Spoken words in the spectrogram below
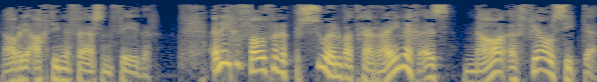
daar by die 18de vers en verder. In die geval van 'n persoon wat gereinig is na 'n velsiekte,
